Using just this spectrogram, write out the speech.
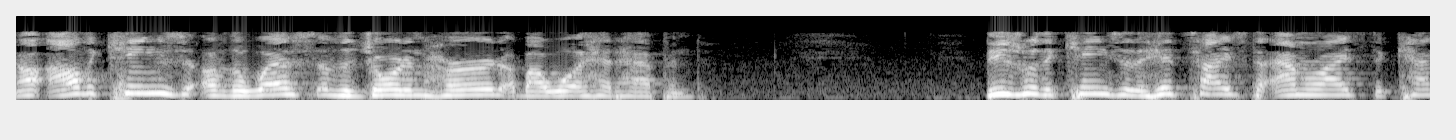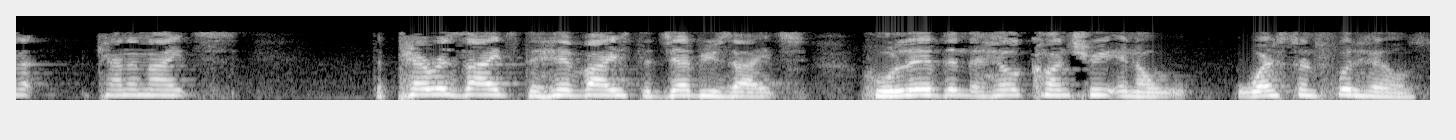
now all the kings of the west of the Jordan heard about what had happened. These were the kings of the Hittites, the Amorites, the Can- Canaanites, the Perizzites, the Hivites, the Jebusites, who lived in the hill country in the western foothills,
